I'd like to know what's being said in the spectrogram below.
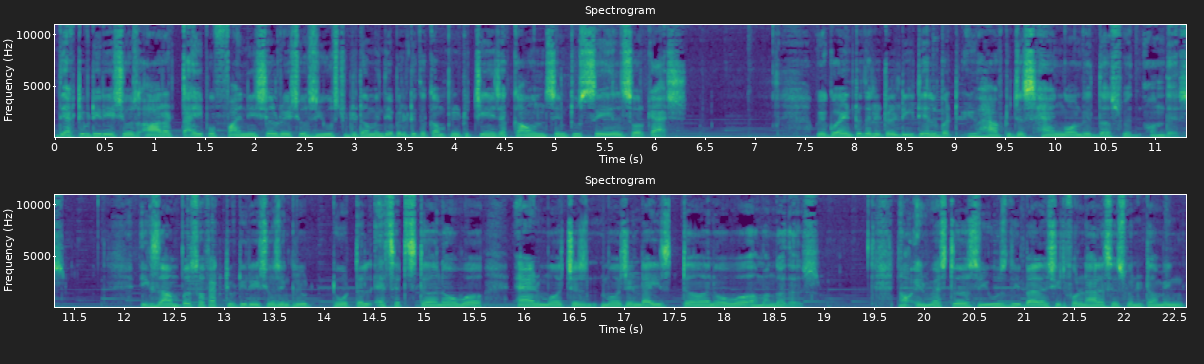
the activity ratios are a type of financial ratios used to determine the ability of the company to change accounts into sales or cash. We are going to the little detail, but you have to just hang on with us with on this. Examples of activity ratios include total assets turnover and merchandise turnover, among others. Now, investors use the balance sheet for analysis when determining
